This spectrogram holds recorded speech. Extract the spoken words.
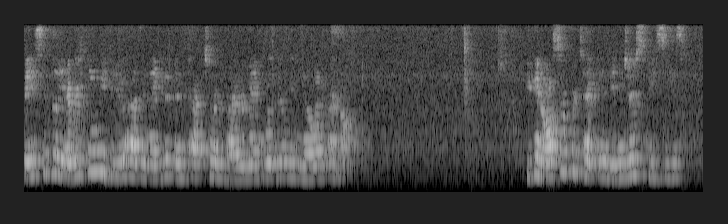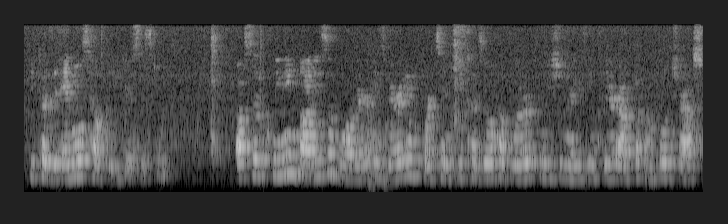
basically, everything we do has a negative impact to our environment, whether we know it or not. You can also protect endangered species because the animals help the ecosystem. Also, cleaning bodies of water is very important because it will help lower pollution rates and clear out the harmful trash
